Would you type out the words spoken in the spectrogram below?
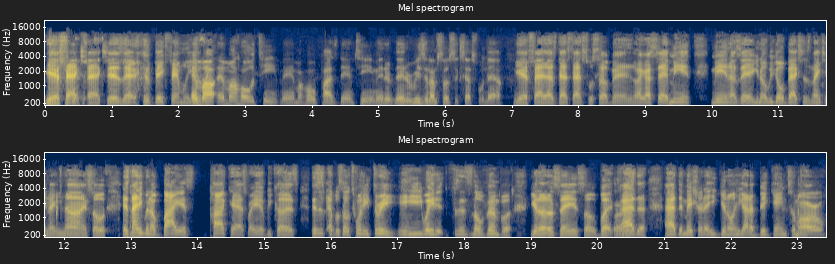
yeah, facts, facts. Yeah, a big family. and my and my whole team, man, my whole Potsdam team, they're, they the reason I'm so successful now. Yeah, fat. That's that's that's what's up, man. Like I said, me and me and Isaiah, you know, we go back since 1999, so it's not even a biased podcast right here because this is episode 23, and he waited since November. You know what I'm saying? So, but I had to I had to make sure that he get on. He got a big game tomorrow,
